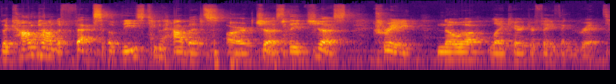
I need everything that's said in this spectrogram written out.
the compound effects of these two habits are just, they just create Noah like character, faith, and grit.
